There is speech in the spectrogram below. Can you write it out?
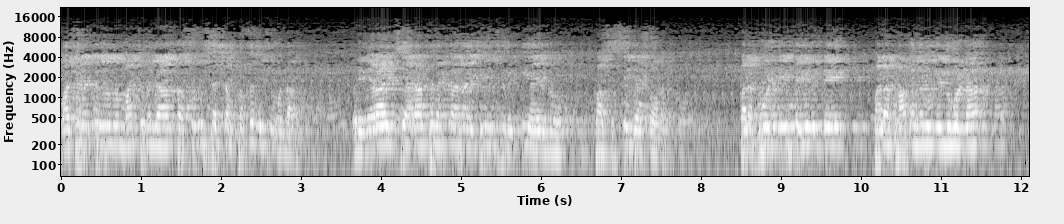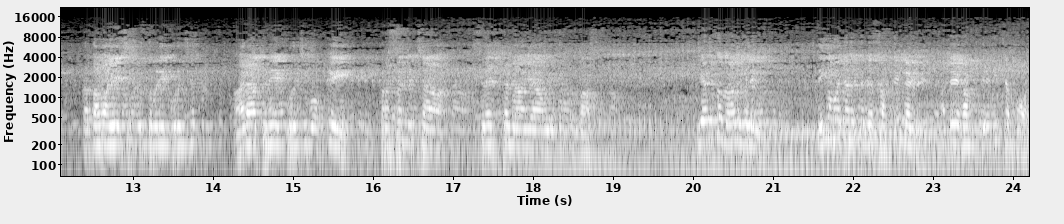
വചനത്തിൽ നിന്നും മറ്റുമില്ലാത്ത സുവിശേഷം പ്രസംഗിച്ചുകൊണ്ട് ഒരു ഞായറാഴ്ച ആരാധനക്കാരനായി ജീവിച്ച വ്യക്തിയായിരുന്നു പലപ്പോഴും ഈ തെരുവിന്റെ പല ഭാഗങ്ങളിൽ നിന്നുകൊണ്ട് യേശു ക്രിസ്തുവിനെ കുറിച്ചും ആരാധനയെ കുറിച്ചും ഒക്കെ പ്രസംഗിച്ച ശ്രേഷ്ഠനായ ഒരു കൃഷ്ണദാസൻ ഈ അടുത്ത നാളുകളിൽ ദൈവവചനത്തിന്റെ സത്യങ്ങൾ അദ്ദേഹം ഗ്രഹിച്ചപ്പോൾ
